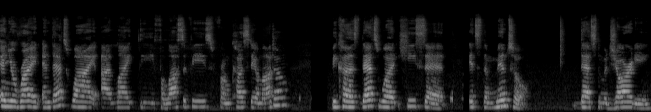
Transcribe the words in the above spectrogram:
And you're right. And that's why I like the philosophies from Cus D'Amato, because that's what he said. It's the mental that's the majority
